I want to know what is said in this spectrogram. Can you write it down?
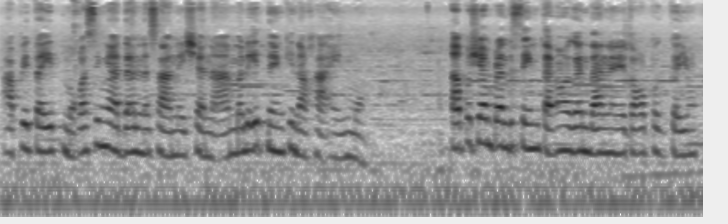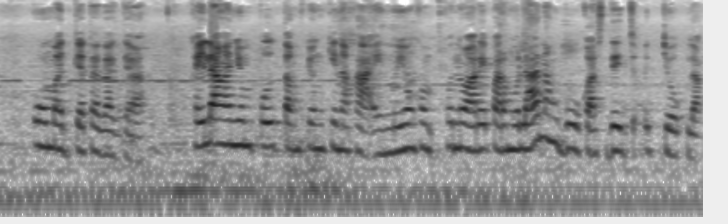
appetite mo, kasi nga dahil nasanay siya na, maliit na yung kinakain mo. Tapos, syempre, at the same time, ang kagandahan na nito kapag kayong umad ka talaga, kailangan yung full tank yung kinakain mo. Yung kun- kunwari, parang wala nang bukas, de, joke lang.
